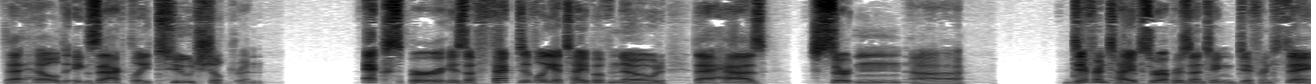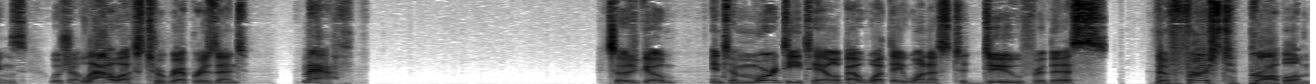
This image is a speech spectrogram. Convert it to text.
that held exactly two children. Expr is effectively a type of node that has certain uh, different types representing different things, which allow us to represent math. So to go into more detail about what they want us to do for this, the first problem,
